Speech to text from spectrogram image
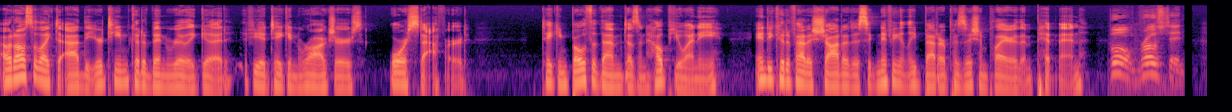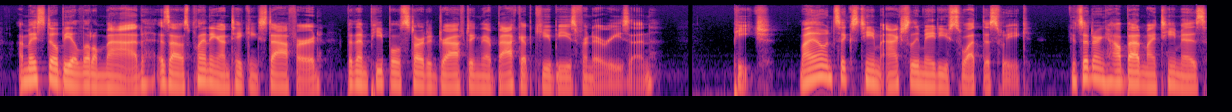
I would also like to add that your team could have been really good if you had taken Rodgers or Stafford. Taking both of them doesn't help you any, and you could have had a shot at a significantly better position player than Pittman. Boom, roasted. I may still be a little mad, as I was planning on taking Stafford, but then people started drafting their backup QBs for no reason. Peach. My own six team actually made you sweat this week. Considering how bad my team is,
